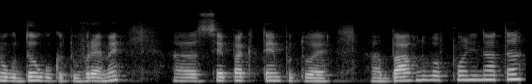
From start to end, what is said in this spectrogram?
много дълго като време. Все пак темпото е бавно в планината,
